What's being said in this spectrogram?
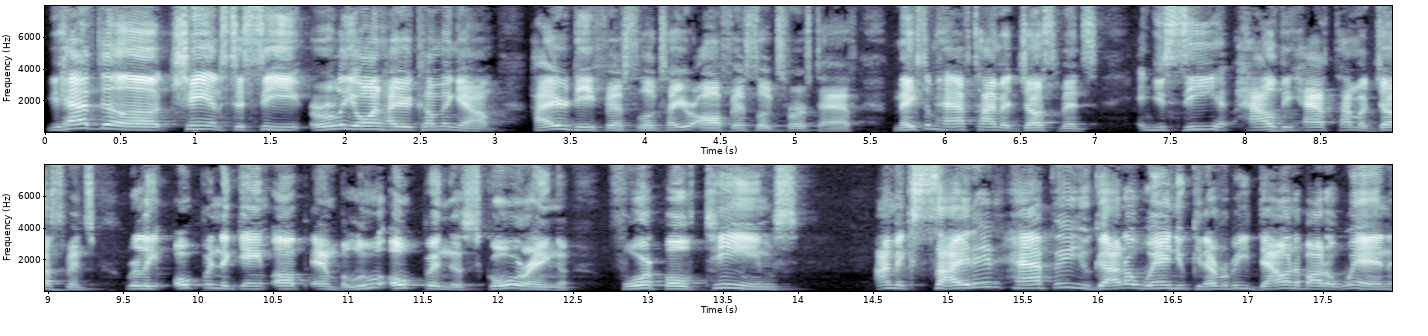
you have the uh, chance to see early on how you're coming out how your defense looks, how your offense looks first half, make some halftime adjustments, and you see how the halftime adjustments really open the game up and blew open the scoring for both teams. I'm excited, happy. You got to win. You can never be down about a win,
